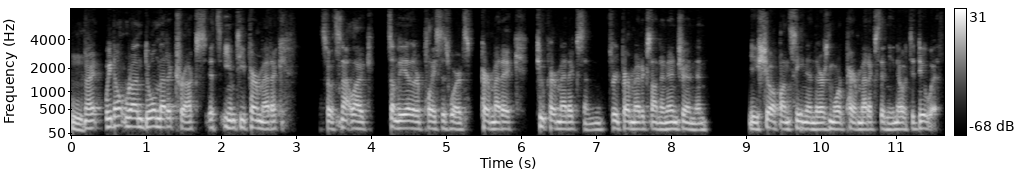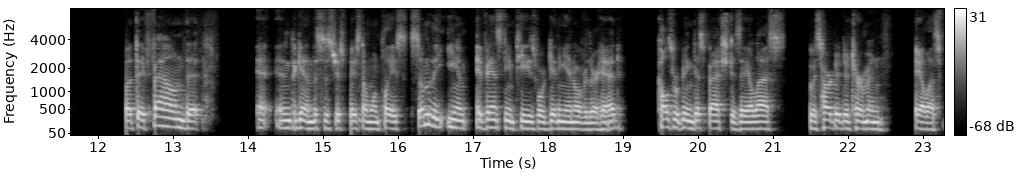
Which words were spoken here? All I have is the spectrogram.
hmm. right? We don't run dual medic trucks. It's EMT paramedic, so it's not like some of the other places where it's paramedic, two paramedics and three paramedics on an engine, and you show up on scene and there's more paramedics than you know what to do with. But they found that and again, this is just based on one place. Some of the EM, advanced EMTs were getting in over their head. Calls were being dispatched as ALS. It was hard to determine ALS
